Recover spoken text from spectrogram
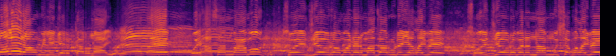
দলের আওয়ামী লীগের কারণাই। অতএব ওই হাসান মাহমুদ শহীদ জিয়াউর রহমানের মাজার উড়ে হেলাইবে শহীদ জিয়াউর রহমানের নাম মুছে ফেলাইবে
